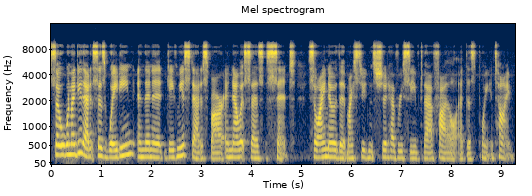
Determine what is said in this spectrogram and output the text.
So when I do that, it says waiting, and then it gave me a status bar, and now it says sent. So I know that my students should have received that file at this point in time.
